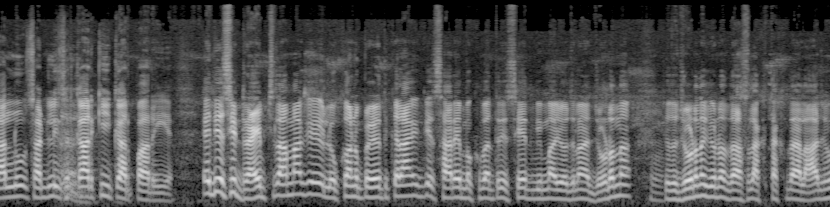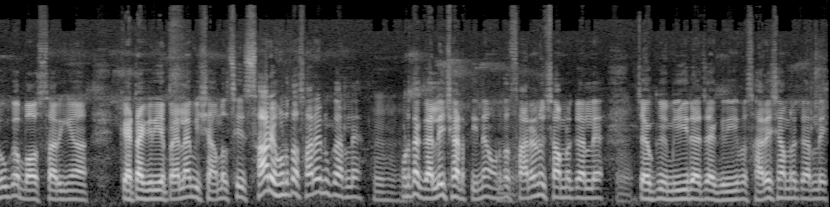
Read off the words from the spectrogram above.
ਸਾਨੂੰ ਸਾਡੇ ਲਈ ਸਰਕਾਰ ਕੀ ਕਰ ਪਾ ਰਹੀ ਹੈ। ਇਹਦੀ ਅਸੀਂ ਡਰਾਈਵ ਚਲਾਵਾਂਗੇ ਲੋਕਾਂ ਨੂੰ ਪ੍ਰੇਰਿਤ ਕਰਾਂਗੇ ਕਿ ਸਾਰੇ ਮੁੱਖ ਮੰਤਰੀ ਸਿਹਤ ਬੀਮਾ ਯੋਜਨਾ ਨਾਲ ਜੁੜਨ। ਜਦੋਂ ਜੁੜਨਗੇ ਉਹਨਾਂ ਦਾ 10 ਲੱਖ ਤੱਕ ਦਾ ਇਲਾਜ ਹੋਊਗਾ। ਬਹੁਤ ਸਾਰੀਆਂ ਕੈਟਾਗਰੀਆਂ ਪਹਿਲਾਂ ਵੀ ਸ਼ਾਮਲ ਸੀ। ਸਾਰੇ ਹੁਣ ਤਾਂ ਸਾਰਿਆਂ ਨੂੰ ਕਰ ਲਿਆ। ਹੁਣ ਤਾਂ ਗੱਲ ਹੀ ਛੱਡਤੀ ਨਾ। ਹੁਣ ਤਾਂ ਸਾਰਿਆਂ ਨੂੰ ਸ਼ਾਮਲ ਕਰ ਲਿਆ। ਚਾਹੇ ਕੋਈ ਅਮੀਰ ਆ ਚਾਹੇ ਗਰੀਬ ਆ ਸਾਰੇ ਸ਼ਾਮਲ ਕਰ ਲਏ।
